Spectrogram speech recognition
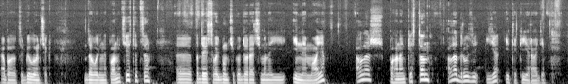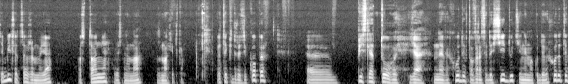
або це білончик доволі непогано чиститься. Е, Подивився в альбомчику, до речі, в мене її і немає. Але ж поганенький стан. Але, друзі, я і такий раді. Тим більше це вже моя остання весняна знахідка. Ось такі, друзі, копи. Е, Після того я не виходив, то зараз і дощі йдуть і нема куди виходити.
